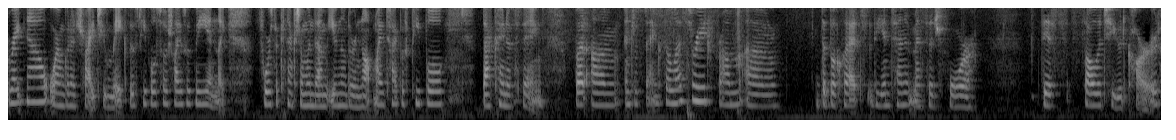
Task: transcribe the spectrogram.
right now or I'm going to try to make those people socialize with me and like force a connection with them even though they're not my type of people that kind of thing but um interesting so let's read from um the booklet the intended message for this solitude card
